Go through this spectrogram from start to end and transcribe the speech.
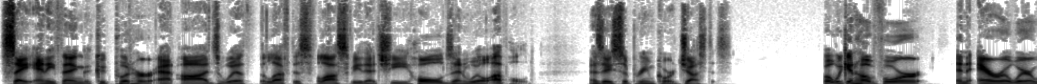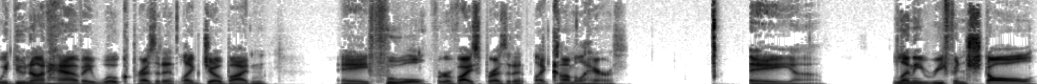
say anything that could put her at odds with the leftist philosophy that she holds and will uphold as a Supreme Court justice. But we can hope for an era where we do not have a woke president like Joe Biden, a fool for a vice president like Kamala Harris, a uh, Leni Riefenstahl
